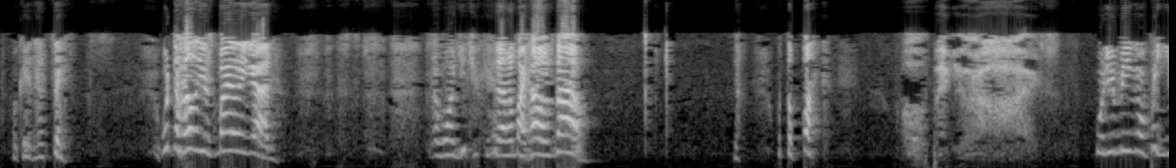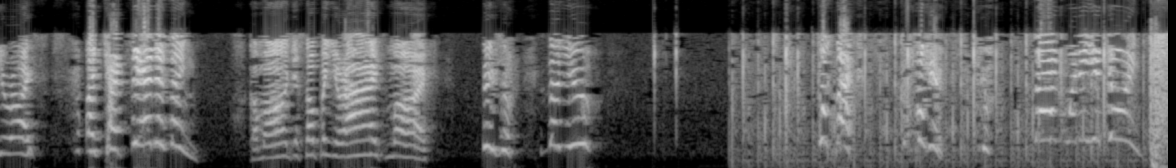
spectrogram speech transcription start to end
okay, that's it. What the hell are you smiling at? I want you to get out of my house now! What the fuck? Open your eyes. What do you mean open your eyes? I can't see anything! Come on, just open your eyes, Mark! These are, is that you? Come back! Come here! Dad, what are you doing?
